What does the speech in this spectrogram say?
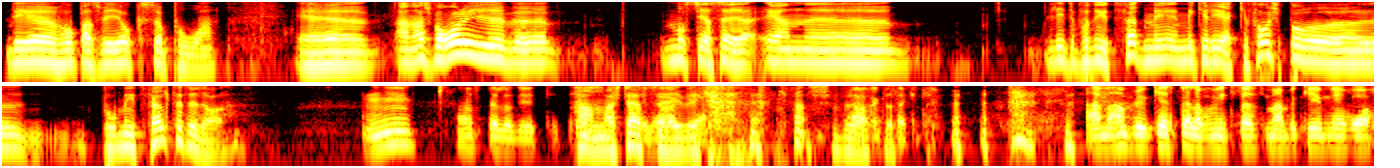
Det hoppas vi också på. Eh, annars var det ju, eh, måste jag säga, en eh, lite på nytt med Micke Rekefors på, på mittfältet idag. Mm, han spelade till, Hammarstedt säger vi kanske förresten. Ja, exakt. ja, men han brukar spela på mittfältet, men han brukar ju mer vara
